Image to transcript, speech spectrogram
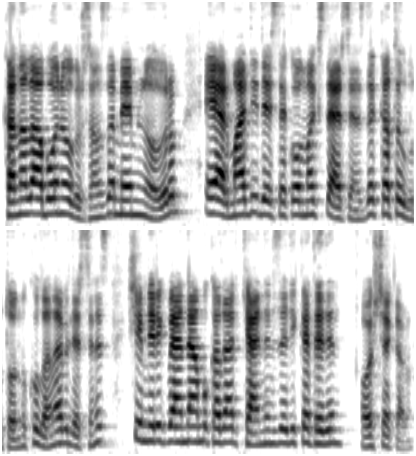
Kanala abone olursanız da memnun olurum. Eğer maddi destek olmak isterseniz de katıl butonunu kullanabilirsiniz. Şimdilik benden bu kadar. Kendinize dikkat edin. Hoşçakalın.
